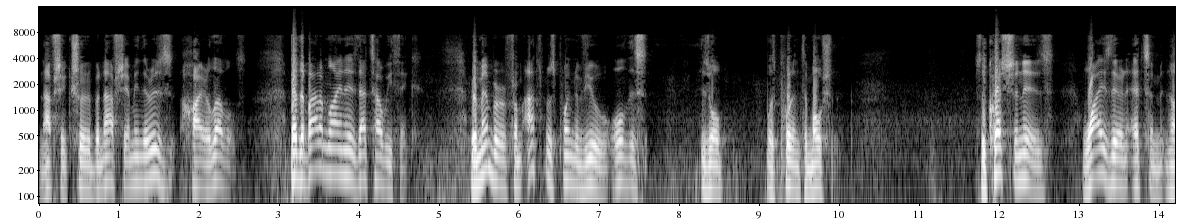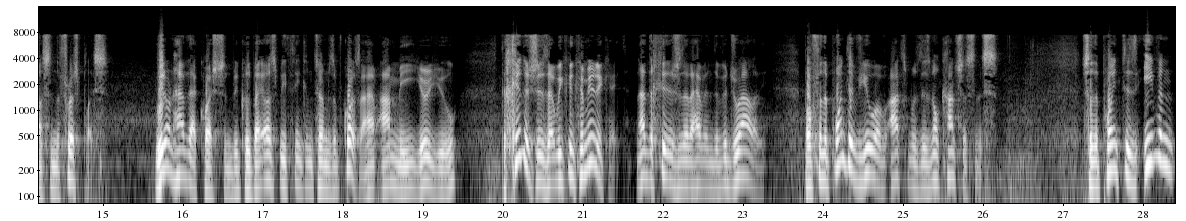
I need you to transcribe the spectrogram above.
Nafshik shur benafshi. I mean, there is higher levels. But the bottom line is that's how we think. Remember, from Atma's point of view, all this is all was put into motion. So the question is, why is there an etzem in us in the first place? We don't have that question because by us we think in terms of, of course, I'm, I'm me, you're you. The chiddush is that we can communicate, not the chiddush that I have individuality. But from the point of view of Atzmus, there's no consciousness. So the point is, even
